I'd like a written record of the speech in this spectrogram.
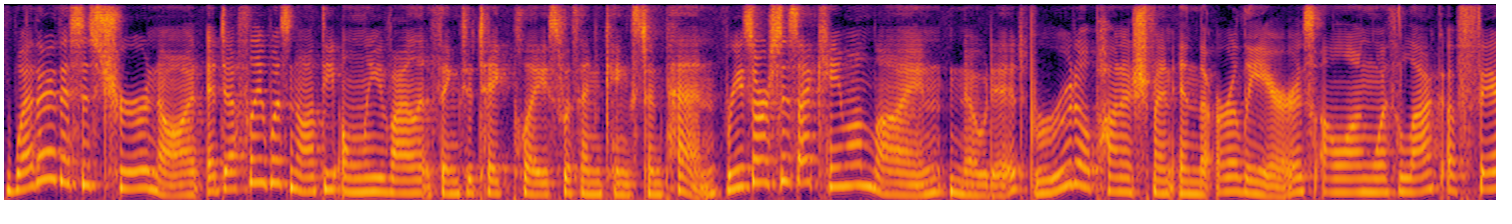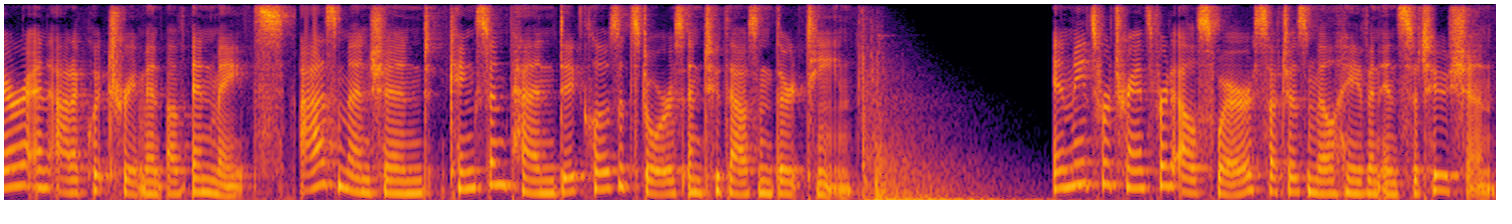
Whether this is true or not, it definitely was not the only violent thing to take place within Kingston Pen. Resources I came online noted brutal punishment in the early years, along with lack of fair and adequate treatment of inmates. As mentioned, Kingston Pen did close its doors in 2013. Inmates were transferred elsewhere, such as Millhaven Institution.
